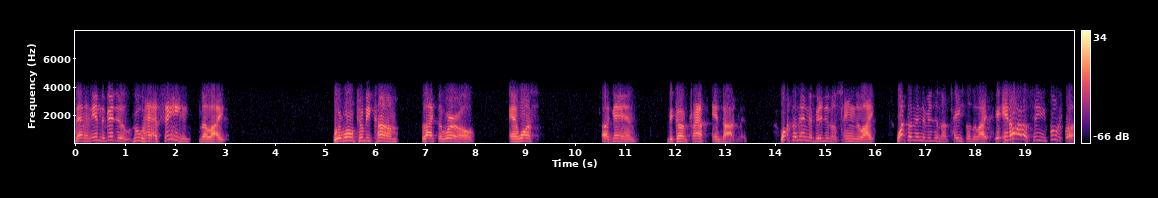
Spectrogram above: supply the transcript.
that an individual who has seen the light would want to become like the world and once again become trapped in darkness. Once an individual has seen the light, once an individual has tasted the light, it, it ought to seem foolish for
